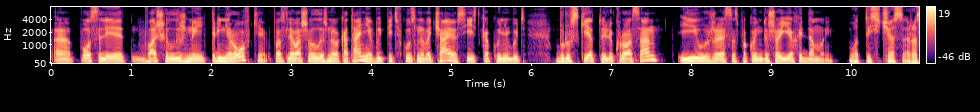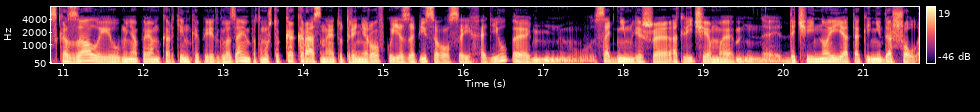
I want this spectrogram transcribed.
э, после вашей лыжной тренировки, после вашего лыжного катания, выпить вкусного чаю, съесть какую-нибудь брускетту или круассан, и уже со спокойной душой ехать домой. Вот ты сейчас рассказал, и у меня прям картинка перед глазами, потому что как раз на эту тренировку я записывался и ходил, э, с одним лишь э, отличием, э, до чайной я так и не дошел,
